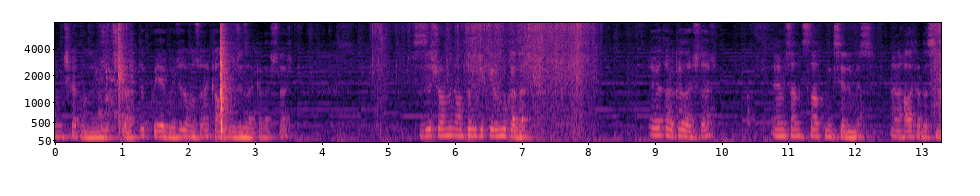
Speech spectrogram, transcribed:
Bunu çıkartmadan önce çıkarttıp kıyıya koyacağız. Ondan sonra kaldıracağız arkadaşlar. Size şu anda anlatabileceklerim bu kadar. Evet arkadaşlar. Emsan Salt mikserimiz. Yani halk arasında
